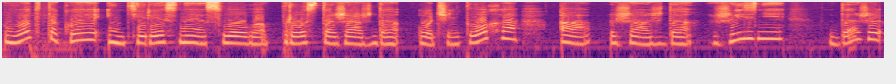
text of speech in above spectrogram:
Вот такое интересное слово. Просто жажда очень плохо, а жажда жизни даже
